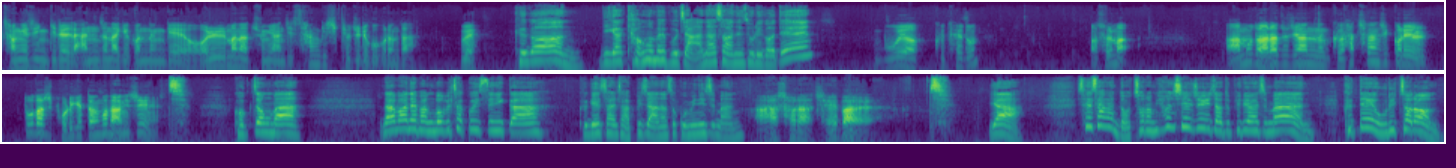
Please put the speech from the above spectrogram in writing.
정해진 길을 안전하게 걷는 게 얼마나 중요한지 상기시켜 주려고 그런다. 왜? 그건 네가 경험해 보지 않아서 하는 소리거든? 뭐야 그 태도는? 아 설마 아무도 알아주지 않는 그 하찮은 짓거리를 또 다시 버리겠다는 건 아니지? 걱정 마. 나만의 방법을 찾고 있으니까 그게 잘 잡히지 않아서 고민이지만. 아 설아 제발. 야, 세상엔 너처럼 현실주의자도 필요하지만 그때 우리처럼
